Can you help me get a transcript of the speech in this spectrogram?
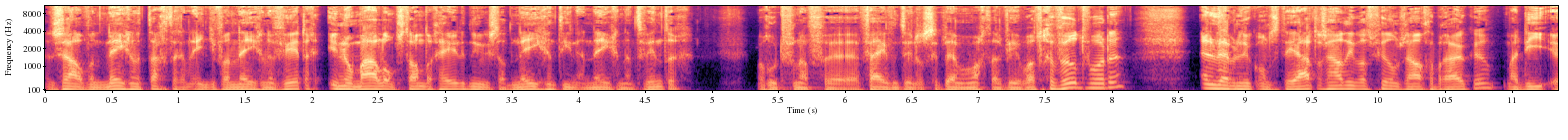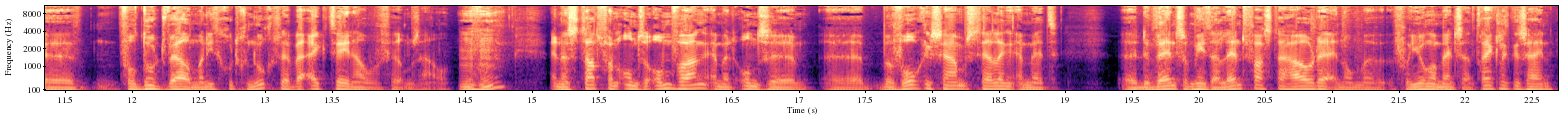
een zaal van 89 en eentje van 49. In normale omstandigheden. Nu is dat 19 en 29. Maar goed, vanaf uh, 25 september mag dat weer wat gevuld worden. En we hebben natuurlijk onze theaterzaal die we als filmzaal gebruiken. Maar die uh, voldoet wel, maar niet goed genoeg. Dus we hebben eigenlijk 2,5 filmzaal. Mm -hmm. En een stad van onze omvang en met onze uh, bevolkingssamenstelling... en met de wens om hier talent vast te houden... en om uh, voor jonge mensen aantrekkelijk te zijn...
